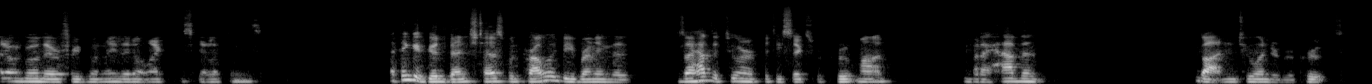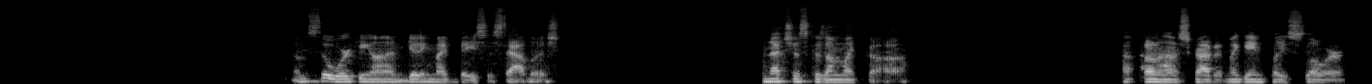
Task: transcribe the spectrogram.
I don't go there frequently. They don't like the skeletons. I think a good bench test would probably be running the because I have the 256 recruit mod, but I haven't gotten 200 recruits. I'm still working on getting my base established. And that's just because I'm like, uh, I don't know how to describe it. My gameplay is slower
